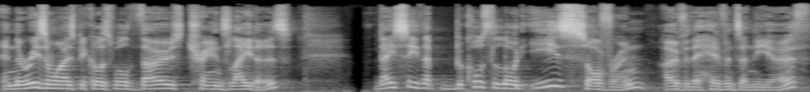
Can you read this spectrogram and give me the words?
And the reason why is because, well, those translators they see that because the Lord is sovereign over the heavens and the earth,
